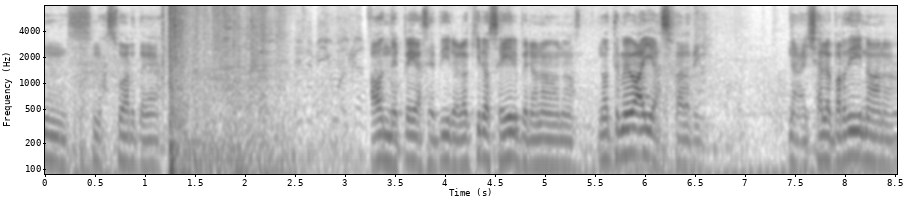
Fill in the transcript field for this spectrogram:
una suerte. ¿A dónde pega ese tiro? Lo quiero seguir, pero no, no. No te me vayas, Ferdi. No, ya lo perdí, no, no.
